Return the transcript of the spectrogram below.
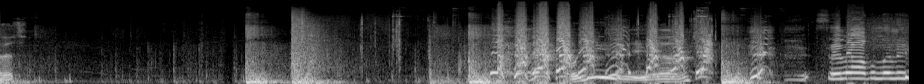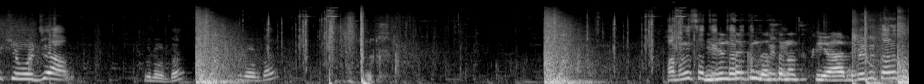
Evet. Oy. Selamun aleyküm hocam. Dur orada. Dur orada. Ananı satayım Bizim tanıdı takım mı da beni? sana sıkıyor abi. Bu beni tanıdı mı?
